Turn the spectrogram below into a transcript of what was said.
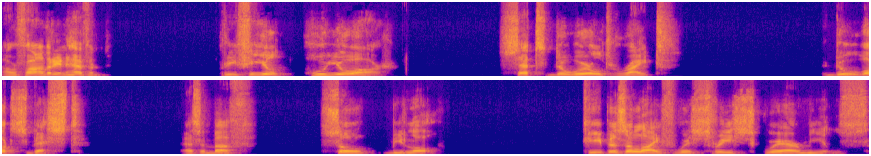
Our Father in heaven, reveal who you are, set the world right, do what's best, as above, so below. Keep us alive with three square meals.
